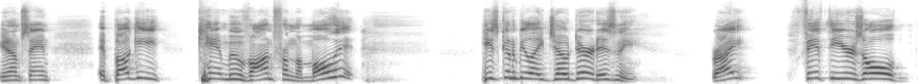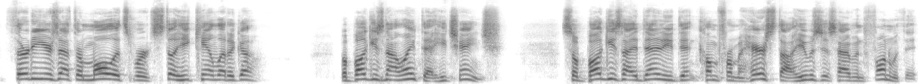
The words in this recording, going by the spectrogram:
You know what I'm saying? If Buggy can't move on from the mullet, he's going to be like Joe Dirt, isn't he? Right? 50 years old, 30 years after mullets were still, he can't let it go. But Buggy's not like that. He changed. So Buggy's identity didn't come from a hairstyle. He was just having fun with it.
